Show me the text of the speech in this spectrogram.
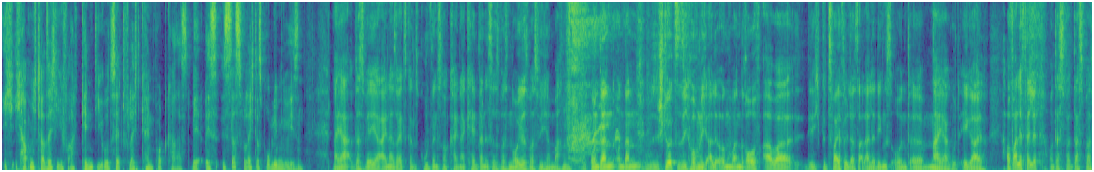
ich, ich habe mich tatsächlich gefragt, kennt die OZ vielleicht keinen Podcast? Wer, ist, ist das vielleicht das Problem gewesen? Naja, das wäre ja einerseits ganz gut, wenn es noch keiner kennt, dann ist das was Neues, was wir hier machen. Und dann, und dann stürzen sich hoffentlich alle irgendwann drauf. Aber ich bezweifle das allerdings. Und äh, naja, gut, egal. Auf alle Fälle, und das war das, was,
